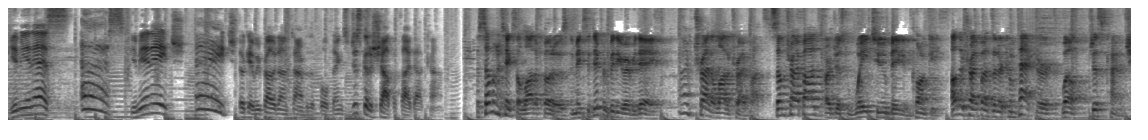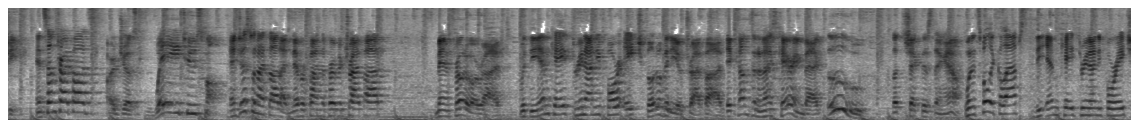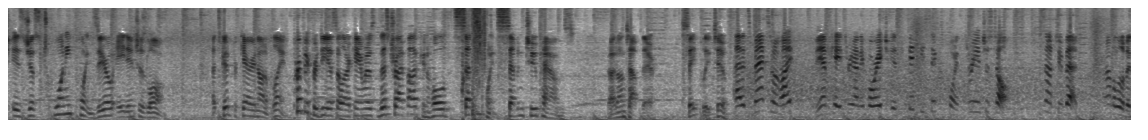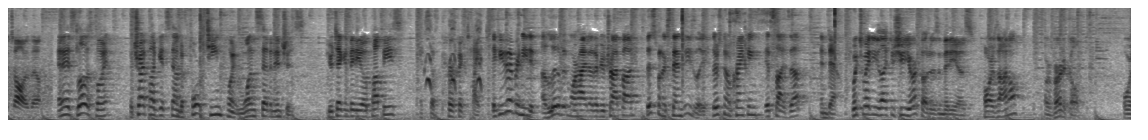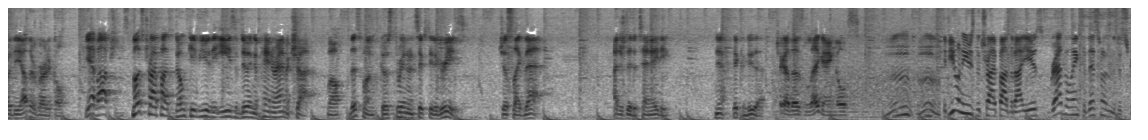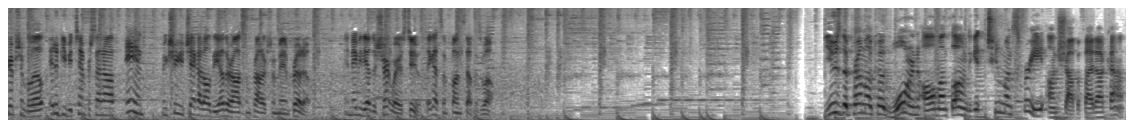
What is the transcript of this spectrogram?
Give me an S. S. Give me an H. H. Okay, we probably don't have time for the full thing, so just go to Shopify.com. As someone who takes a lot of photos and makes a different video every day, I've tried a lot of tripods. Some tripods are just way too big and clunky. Other tripods that are compact compactor, well, just kind of cheap. And some tripods are just way too small. And just when I thought I'd never find the perfect tripod, Manfrotto arrived with the MK394H photo video tripod. It comes in a nice carrying bag. Ooh, let's check this thing out. When it's fully collapsed, the MK394H is just 20.08 inches long. That's good for carrying on a plane. Perfect for DSLR cameras, this tripod can hold 7.72 pounds. Right on top there. Safely too. At its maximum height, the MK394H is 56.3 inches tall. It's not too bad. I'm a little bit taller though. And at its lowest point, the tripod gets down to 14.17 inches. If you're taking video of puppies, it's the perfect height. If you've ever needed a little bit more height out of your tripod, this one extends easily. There's no cranking, it slides up and down. Which way do you like to shoot your photos and videos? Horizontal or vertical? Or the other vertical? You have options. Most tripods don't give you the ease of doing a panoramic shot. Well, this one goes 360 degrees, just like that. I just did a 1080. Yeah, it can do that. Check out those leg angles. Mm -hmm. If you want to use the tripod that I use, grab the link to this one in the description below. It'll give you 10% off and make sure you check out all the other awesome products from Manfrotto. And maybe the other shirtwares too. They got some fun stuff as well. Use the promo code WARN all month long to get two months free on Shopify.com.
